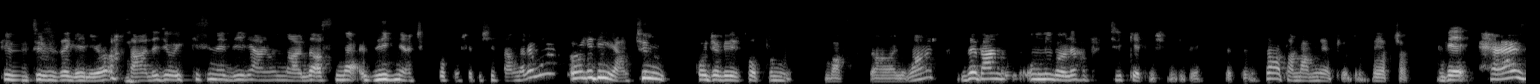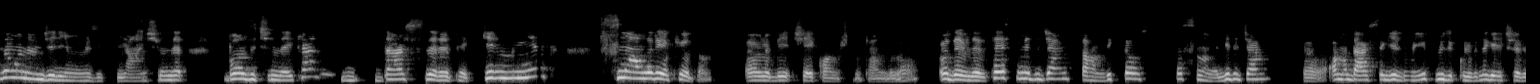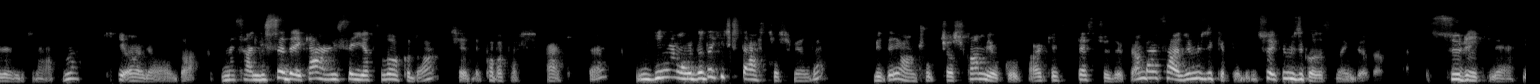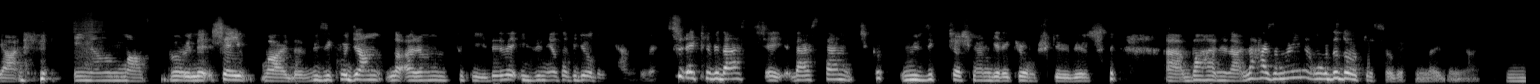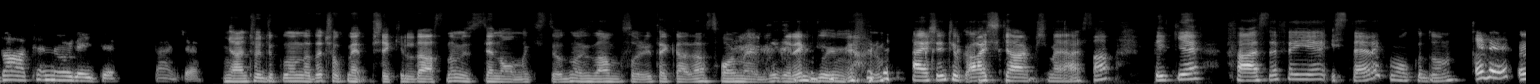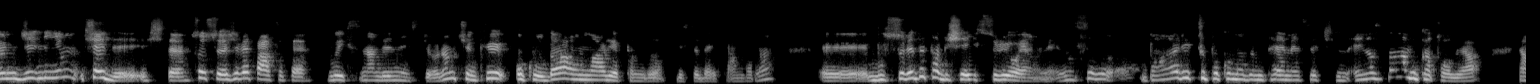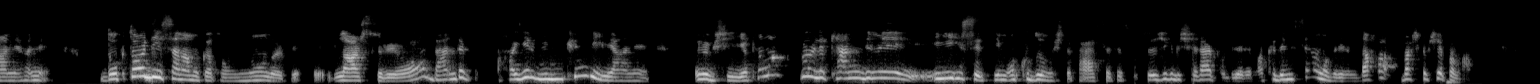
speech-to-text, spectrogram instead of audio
kültürümüze geliyor. Sadece o ikisine değil yani onlar da aslında zihni açık okumuş etmiş insanlar ama öyle değil yani. Tüm koca bir toplum baskısı hali var. Ve ben onu böyle hafif trik etmişim gibi hissettim. Zaten ben bunu yapıyordum ve yapacak. Ve her zaman önceliğim müzikti yani. Şimdi Boğaz içindeyken derslere pek girmeyip sınavları yapıyordum. Öyle bir şey koymuştum kendime. Ödevleri teslim edeceğim. Dandik de olsa sınava gideceğim. Ee, ama derse girmeyip müzik kulübünde geçirebilirim bütün hayatımı. Ki öyle oldu. Mesela lisedeyken liseyi yatılı okudum. Şeyde Kabataş Erkek'te. Yine orada da hiç ders çalışmıyordum. Bir de yani çok çalışkan bir okul. Herkes test çözüyor falan. Ben sadece müzik yapıyordum. Sürekli müzik odasına gidiyordum. Sürekli yani inanılmaz. Böyle şey vardı. Müzik hocamla aramız çok iyiydi ve izin yazabiliyordum kendime. Sürekli bir ders şey dersten çıkıp müzik çalışmam gerekiyormuş gibi bir e, bahanelerle her zaman yine orada da orkestra odasındaydım yani. Zaten öyleydi bence. Yani çocukluğunda da çok net bir şekilde aslında müzisyen olmak istiyordun. O yüzden bu soruyu tekrardan sormaya bile gerek duymuyorum. Her şey çok aşikarmış meğersem. Peki felsefeyi isteyerek mi okudun? Evet. Önceliğim şeydi işte sosyoloji ve felsefe. Bu ikisinden birini istiyorum. Çünkü okulda onlar yakındı lisedeyken bana. Ee, bu sürede tabii şey sürüyor yani. Nasıl bari tıp okumadın TMS için. En azından avukat ol ya. Yani hani doktor değilsen avukat ol ne olur lar sürüyor. Ben de hayır mümkün değil yani. Öyle bir şey yapamam. Böyle kendimi iyi hissettiğim, okuduğum işte felsefe, sosyoloji gibi şeyler yapabilirim. Akademisyen olabilirim. Daha başka bir şey yapamam.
